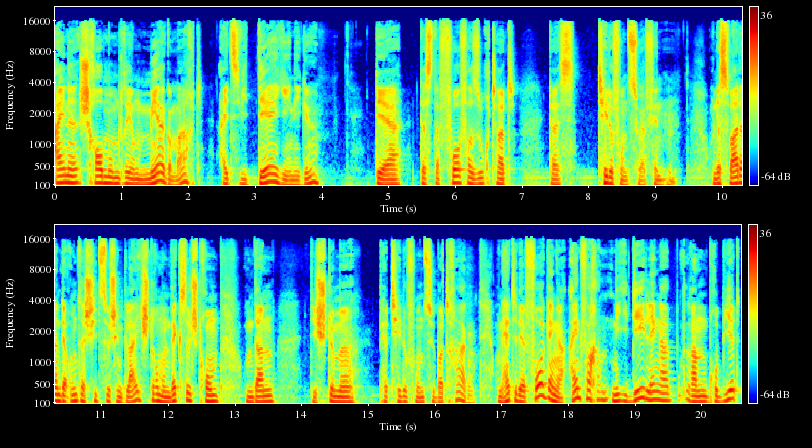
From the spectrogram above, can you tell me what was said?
eine Schraubenumdrehung mehr gemacht, als wie derjenige, der das davor versucht hat, das Telefon zu erfinden. Und das war dann der Unterschied zwischen Gleichstrom und Wechselstrom, um dann die Stimme per Telefon zu übertragen. Und hätte der Vorgänger einfach eine Idee länger dran probiert,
